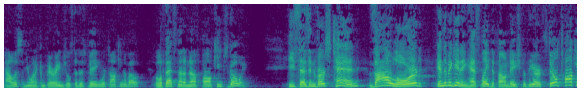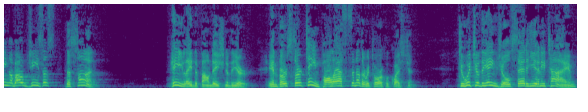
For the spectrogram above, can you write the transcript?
Now listen, you want to compare angels to this being we're talking about? Well, if that's not enough, Paul keeps going. He says in verse 10, Thou, Lord, in the beginning hast laid the foundation of the earth. Still talking about Jesus, the Son. He laid the foundation of the earth. In verse 13, Paul asks another rhetorical question. To which of the angels said he at any time,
